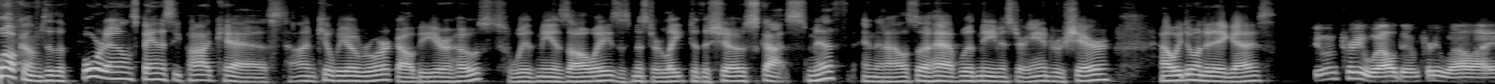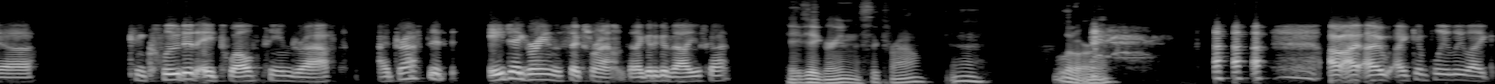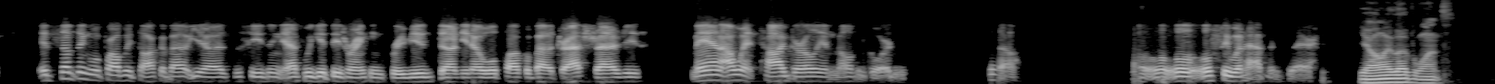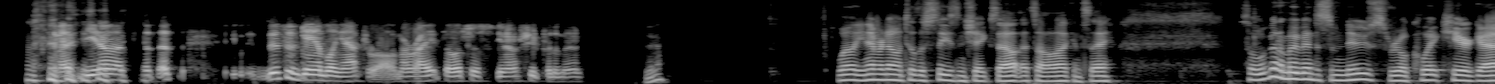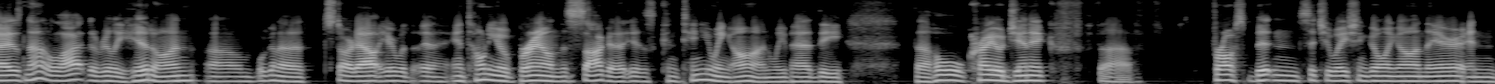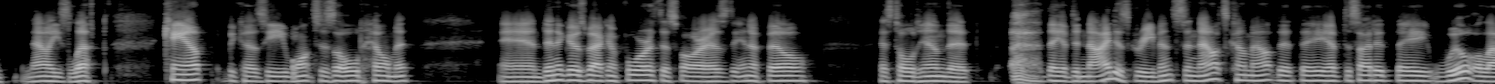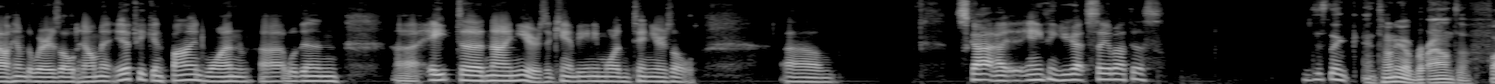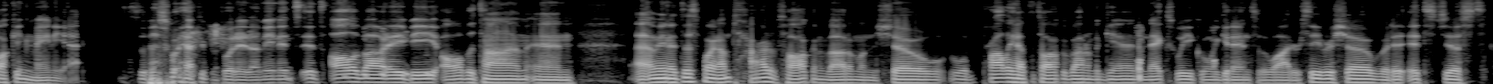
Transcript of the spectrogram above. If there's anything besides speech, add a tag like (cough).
Welcome to the Four Downs Fantasy Podcast. I'm Kilby O'Rourke. I'll be your host. With me, as always, is Mr. Late to the Show, Scott Smith, and then I also have with me Mr. Andrew Scherer. How are we doing today, guys? Doing pretty well. Doing pretty well. I uh, concluded a 12-team draft. I drafted AJ Green in the sixth round. Did I get a good value, Scott? AJ Green in the sixth round? Yeah, a little early. (laughs) I, I I completely like it's something we'll probably talk about, you know, as the season after we get these ranking previews done, you know, we'll talk about draft strategies. Man, I went Todd Gurley and Melvin Gordon. So we'll, we'll, we'll see what happens there. You only live once. you know, that's, that's, that's, this is gambling after all. Am I right? So let's just, you know, shoot for the moon. Yeah. Well, you never know until the season shakes out. That's all I can say. So we're going to move into some news real quick here, guys. Not a lot to really hit on. Um, we're going to start out here with uh, Antonio Brown. The saga is continuing on. We've had the the whole cryogenic uh, frostbitten situation going on there, and now he's left camp because he wants his old helmet. And then it goes back and forth as far as the NFL has told him that (clears throat) they have denied his grievance, and now it's come out that they have decided they will allow him to wear his old helmet if he can find one uh, within uh, eight to nine years. It can't be any more than 10 years old. Um, Scott, anything you got to say about this? I just think Antonio Brown's a fucking maniac. It's the best (laughs) way I could put it. I mean, it's it's all about AB all the time, and I mean, at this point, I'm tired of talking about him on the show. We'll probably have to talk about him again next week when we get into the wide receiver show. But it, it's just,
